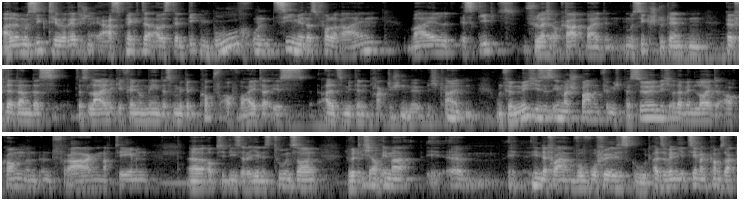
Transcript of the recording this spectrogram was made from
alle musiktheoretischen Aspekte aus dem dicken Buch und ziehe mir das voll rein, weil es gibt vielleicht auch gerade bei den Musikstudenten öfter dann das das leidige Phänomen, dass man mit dem Kopf auch weiter ist als mit den praktischen Möglichkeiten. Mhm. Und für mich ist es immer spannend, für mich persönlich oder wenn Leute auch kommen und, und fragen nach Themen, äh, ob sie dies oder jenes tun sollen, würde ich auch immer äh, hinterfragen, wo, wofür ist es gut. Also wenn jetzt jemand kommt und sagt,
